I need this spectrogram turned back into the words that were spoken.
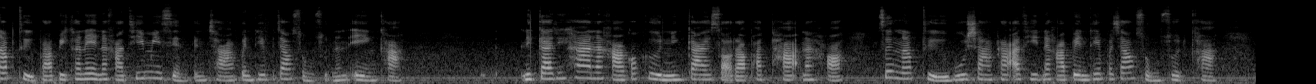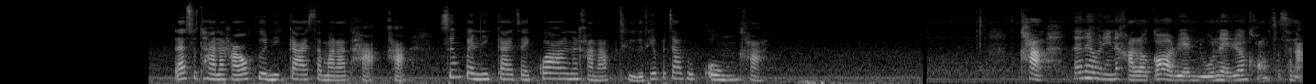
นับถือพระพิฆเนศนะคะ ที่มีเสียงเป็นช้างเป็นเทพเจ้าสูงสุดนั่นเองค่ะ นิกายที่ 5 นะคะ ก็คือนิกายสรพัทธะนะคะ ซึ่งนับถือบูชาพระอาทิตย์นะคะ เป็นเทพเจ้าสูงสุดค่ะ และสุดท้ายนะคะก็คือนิกายสมรถะค่ะ ซึ่งเป็นนิกายใจกว้างนะคะ นับถือเทพเจ้าทุกองค์ค่ะค่ะและในวันนี้นะคะเราก็เรียนรู้ในเรื่องของศาสนา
